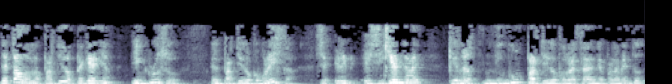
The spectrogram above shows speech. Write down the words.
de todos los partidos pequeños, incluso el Partido Comunista, exigiéndole que no, ningún partido podrá estar en el Parlamento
